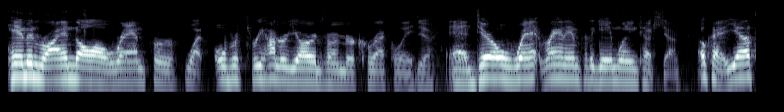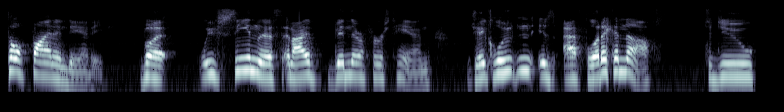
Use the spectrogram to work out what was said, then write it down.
him and Ryan Nall ran for what over 300 yards, if I remember correctly. Yeah. And Darell ran in for the game-winning touchdown. Okay, yeah, that's all fine and dandy, but we've seen this, and I've been there firsthand. Jake Luton is athletic enough to do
